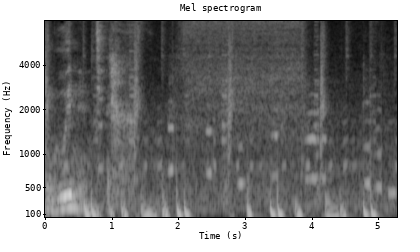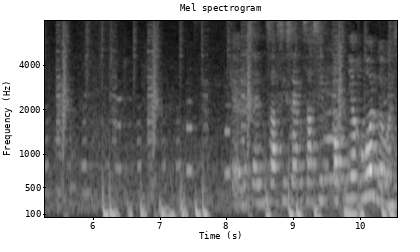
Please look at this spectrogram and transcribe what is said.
Tungguin ya. Sensasi-sensasi topnya keluar nggak mas?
